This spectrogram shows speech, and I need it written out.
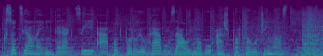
k sociálnej interakcii a podporujú hravú záujmovú a športovú činnosť.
